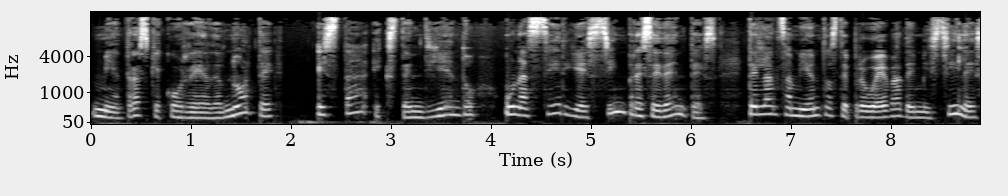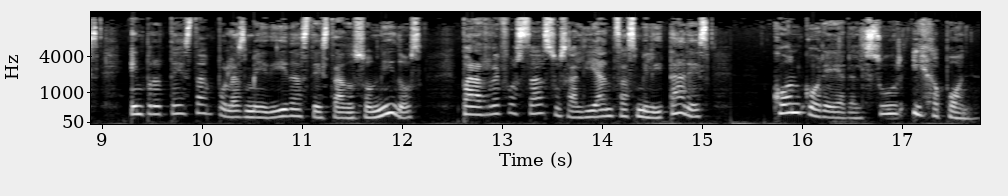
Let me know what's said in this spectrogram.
mientras que Corea del Norte está extendiendo una serie sin precedentes de lanzamientos de prueba de misiles en protesta por las medidas de Estados Unidos para reforzar sus alianzas militares con Corea del Sur y Japón.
